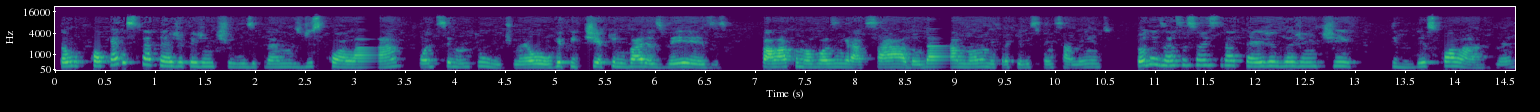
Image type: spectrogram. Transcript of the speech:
Então, qualquer estratégia que a gente use para nos descolar pode ser muito útil, né? Ou repetir aquilo várias vezes, falar com uma voz engraçada, ou dar nome para aqueles pensamentos. Todas essas são estratégias da gente se descolar, né?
